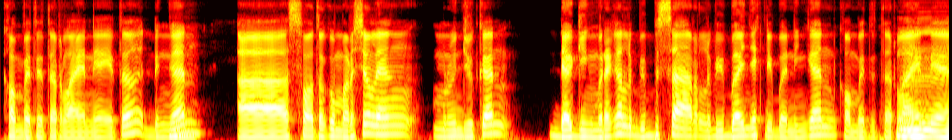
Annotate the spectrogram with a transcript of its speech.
kompetitor lainnya itu dengan mm. uh, suatu komersial yang menunjukkan daging mereka lebih besar, lebih banyak dibandingkan kompetitor hmm. lainnya.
